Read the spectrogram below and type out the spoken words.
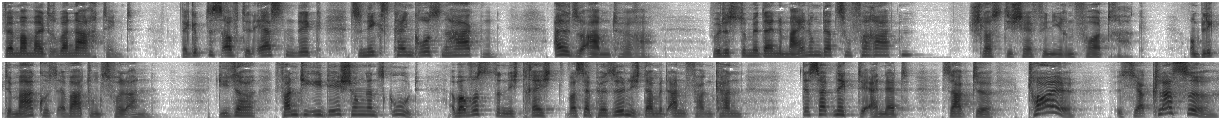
wenn man mal drüber nachdenkt. Da gibt es auf den ersten Blick zunächst keinen großen Haken. Also, Abenteurer, würdest du mir deine Meinung dazu verraten? Schloss die Chefin ihren Vortrag und blickte Markus erwartungsvoll an. Dieser fand die Idee schon ganz gut, aber wusste nicht recht, was er persönlich damit anfangen kann. Deshalb nickte er nett, sagte Toll, ist ja klasse,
